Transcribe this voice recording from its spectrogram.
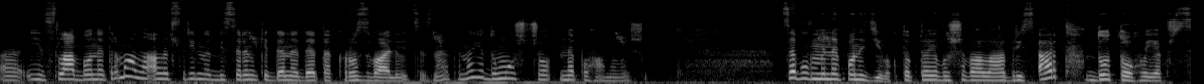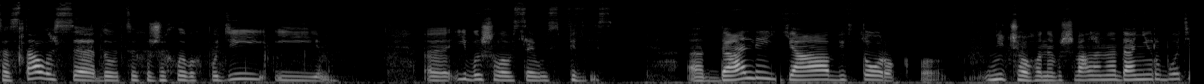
е, і слабо не тримала, але все рівно бісеринки де-не-де так розвалюються. Знаєте, ну я думаю, що непогано вийшло. Це був в мене понеділок. Тобто я вишивала бріз арт до того, як все сталося, до цих жахливих подій, і, е, і вишила ось цей ось підвіз. Е, Далі я вівторок е, нічого не вишивала на даній роботі.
